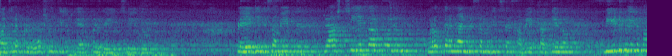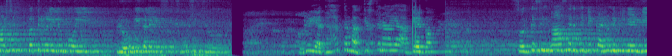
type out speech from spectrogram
വചന പ്രഘോഷണത്തിൽ ഏർപ്പെടുകയും ചെയ്തു. പ്ലേഗിന്റെ സമയത്ത് രാഷ്ട്രീയക്കാർ പോലും പുറത്തിറങ്ങാൻ വിസമ്മതിച്ച സമയത്ത് അദ്ദേഹം വീടുകളിലും ആശുപത്രികളിലും പോയി രോഗികളെ ശുശ്രൂഷിച്ചു. ഒരു യഥാർത്ഥ മധ്യസ്ഥനായ അദ്ദേഹം സ്വർഗസിംഹാസനത്തിന്റെ കരുണയ്ക്ക് വേണ്ടി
